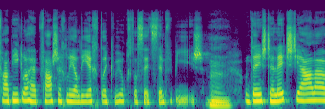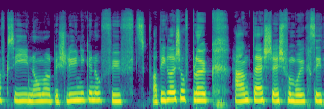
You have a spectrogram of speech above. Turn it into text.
Frau Bigler hat fast ein bisschen erleichtert gewirkt, dass es jetzt dann vorbei ist. Und dann war der letzte Anlauf, gewesen, nochmal beschleunigen auf 50. Frau Bigler ist auf Blöcke, die Handtasche ist vom Rücksitz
